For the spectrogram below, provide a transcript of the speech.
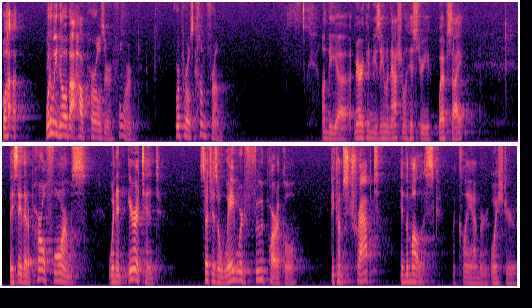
Well, what do we know about how pearls are formed? Where pearls come from? On the uh, American Museum of Natural History website, they say that a pearl forms when an irritant, such as a wayward food particle, becomes trapped in the mollusk, the clam or oyster.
